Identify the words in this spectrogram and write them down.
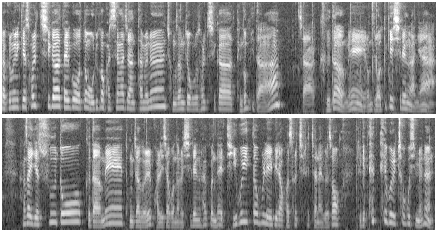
자 그러면 이렇게 설치가 되고 어떤 오류가 발생하지 않다면은 정상적으로 설치가 된 겁니다. 자그 다음에 여러분들이 어떻게 실행을 하냐? 항상 이제 수도 그 다음에 동작을 관리자 권한으로 실행을 할 건데 DVWAB라고 설치를 했잖아요. 그래서 이렇게 탭탭을 쳐보시면은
